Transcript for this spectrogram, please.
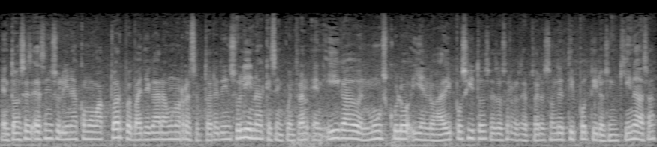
Entonces, esa insulina, ¿cómo va a actuar? Pues va a llegar a unos receptores de insulina que se encuentran en hígado, en músculo y en los adipocitos. Esos receptores son de tipo tirosinquinasa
